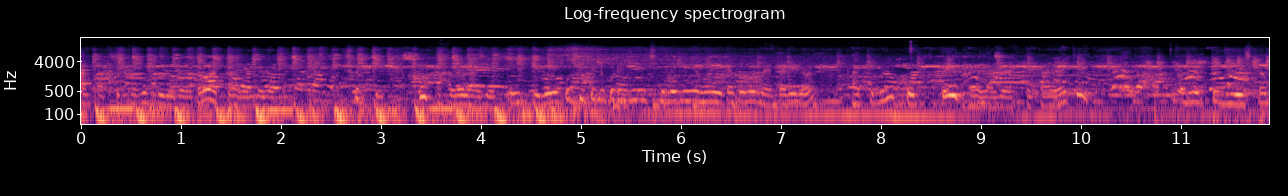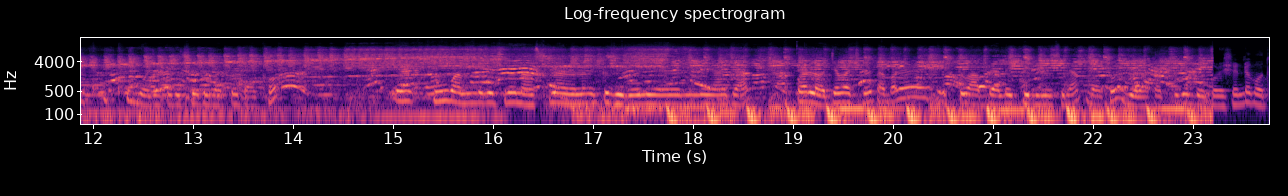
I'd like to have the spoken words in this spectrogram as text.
আর কার্তিক ঠাকুর পুজো দেওয়াটাও একটা আনন্দের ব্যাপার, সত্যি খুব ভালো লাগে। এই পুজোর উপর ডিপেন্ড করে যে ছেলে মেয়ে হয়, এটা কোনো ম্যাটারই নয় পুজো করতেই ভালো লাগে একটা, তাই নাকি আমরা একটু গিয়েছিলাম, খুব মজা করেছি তোমরা তো দেখো। এরা খুব আনন্দ করছিল, নাচছিল আমি বললাম একটু ভিডিও নিয়ে নেওয়া যাক। ওরা লজ্জা পাচ্ছিল, তারপরে একটু আবরালে একটু নিয়েছিলাম। দেখো জোড়া কার্তিকের ডেকোরেশনটা কত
